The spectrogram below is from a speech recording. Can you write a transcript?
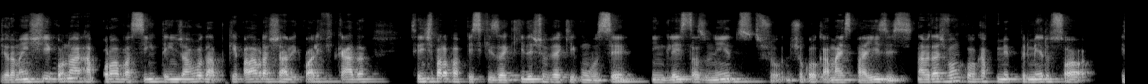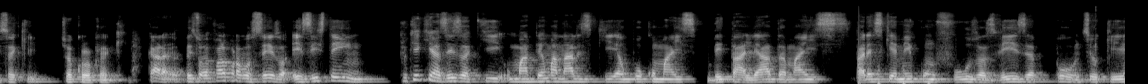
Geralmente, quando a, a prova assim, tende a rodar, porque palavra-chave qualificada se a gente parar para pesquisar aqui, deixa eu ver aqui com você, inglês, Estados Unidos, deixa eu, deixa eu, colocar mais países. Na verdade, vamos colocar primeiro só isso aqui. Deixa eu colocar aqui. Cara, pessoal, eu falo para vocês, ó, existem. Por que que às vezes aqui uma, tem uma análise que é um pouco mais detalhada, mas parece que é meio confuso às vezes, é, pô, não sei o quê.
